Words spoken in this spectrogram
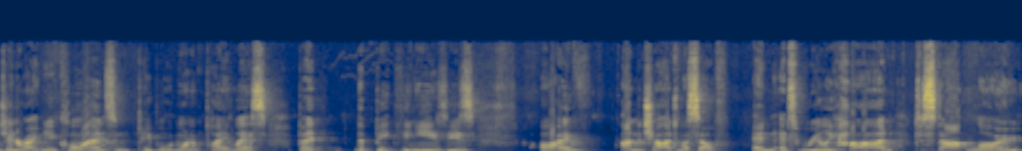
generate new clients and people would want to pay less. But the big thing is, is I've undercharged myself. And it's really hard to start low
